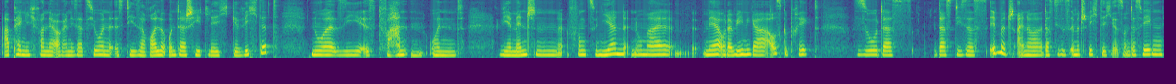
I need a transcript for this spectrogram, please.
abhängig von der Organisation ist diese Rolle unterschiedlich gewichtet, nur sie ist vorhanden und wir Menschen funktionieren nun mal mehr oder weniger ausgeprägt, so dass, dass dieses Image eine, dass dieses Image wichtig ist. Und deswegen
